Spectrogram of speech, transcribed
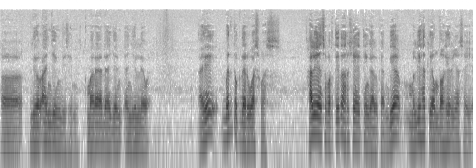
uh, liur anjing di sini. Kemarin ada anjing lewat. Nah, ini bentuk dari was-was. Hal yang seperti itu harusnya ditinggalkan. Dia melihat yang zahirnya saja.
